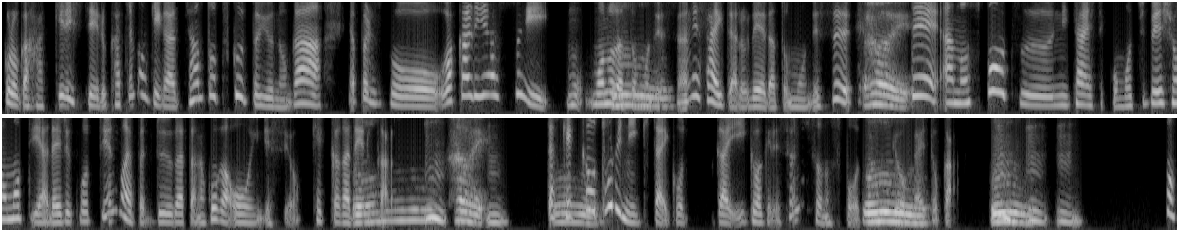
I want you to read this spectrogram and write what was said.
黒がはっきりしている、勝ち負けがちゃんとつくというのが、やっぱりこう、わかりやすいもものだと思うんですよね。最たる例だと思うんです。はい。で、あの、スポーツに対してこう、モチベーションを持ってやれる子っていうのは、やっぱり Do 型の子が多いんですよ。結果が出るから。うんうん、はい。うんうん。だ結果を取りに行きたい子が行くわけですよね。そのスポーツの業界とか。ううん、ん。うん、うん。もう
